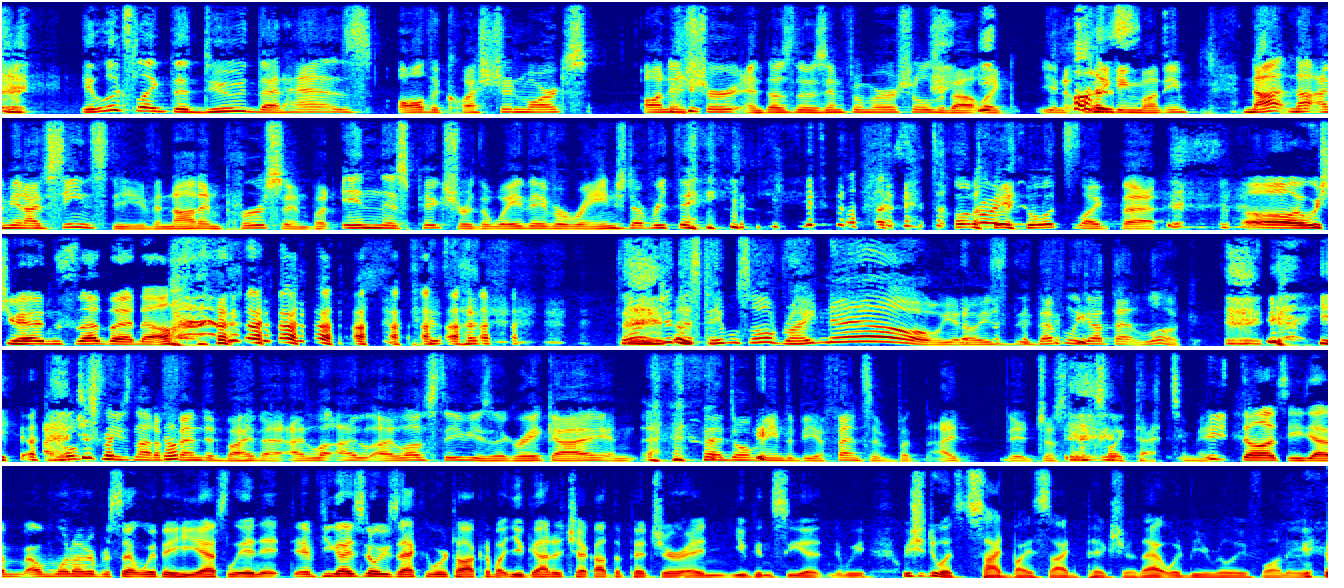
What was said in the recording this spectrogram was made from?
he looks like the dude that has all the question marks on his shirt and does those infomercials about like you know making money. Not not. I mean, I've seen Steve and not in person, but in this picture, the way they've arranged everything. it totally right. looks like that. Oh, I wish you hadn't said that now. Get this table solved right now. You know, he's definitely got that look. Yeah, I hope Steve's not offended by that. I, lo- I, I love Steve. He's a great guy, and I don't mean to be offensive, but I it just looks like that to me. He does. He, I'm, I'm 100% with it. He absolutely. And it, if you guys know exactly what we're talking about, you got to check out the picture, and you can see it. We we should do a side by side picture. That would be really funny.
